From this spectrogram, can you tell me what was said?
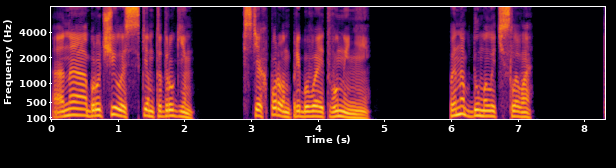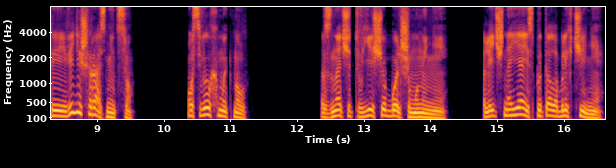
Она обручилась с кем-то другим. С тех пор он пребывает в унынии. Пен обдумал эти слова. «Ты видишь разницу?» Освил хмыкнул. «Значит, в еще большем унынии. Лично я испытал облегчение.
